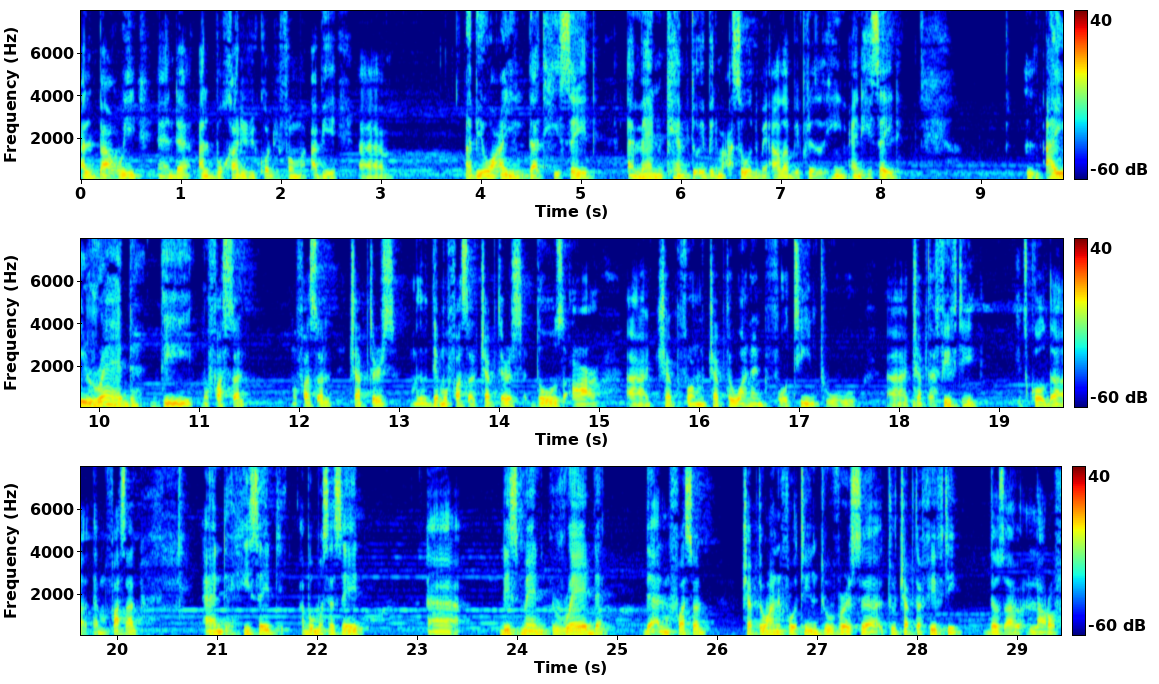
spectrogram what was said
Al Bawi and uh, Al Bukhari, recorded from Abi uh, Abi Wa'il, that he said, a man came to Ibn Mas'ud, may Allah be pleased with him, and he said, I read the Mufassal, Mufassal chapters, the Mufassal chapters, those are uh, chap- from chapter 114 to uh, chapter 50. It's called the, the Mufassal. And he said, Abu Musa said, uh, this man read the Al Mufassal, chapter 114 to verse uh, to chapter 50. Those are a lot of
